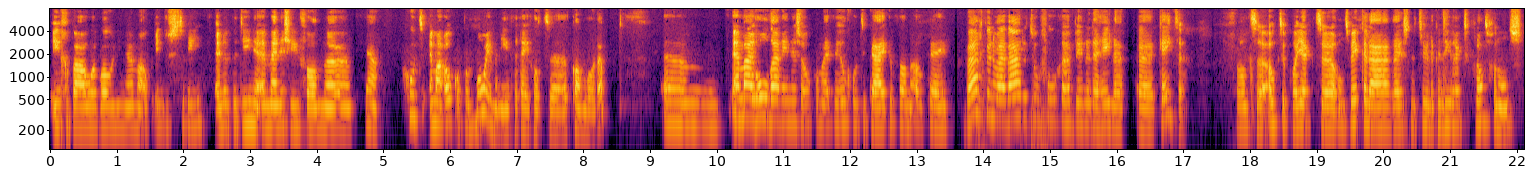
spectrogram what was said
in gebouwen, woningen, maar ook industrie en het bedienen en managen van uh, ja, goed en maar ook op een mooie manier geregeld kan worden. Um, en mijn rol daarin is ook om even heel goed te kijken van oké, waar kunnen wij waarde toevoegen binnen de hele keten? Want ook de projectontwikkelaar is natuurlijk een directe klant van ons.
